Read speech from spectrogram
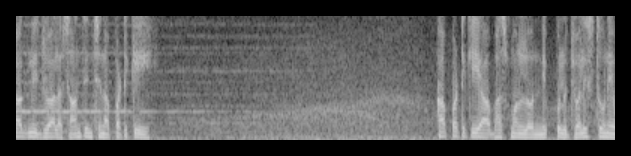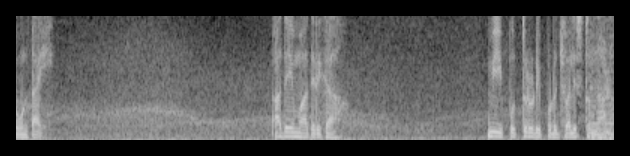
అగ్నిజ్వాల శాంతించినప్పటికీ అప్పటికీ ఆ భస్మంలో నిప్పులు జ్వలిస్తూనే ఉంటాయి. అదే మాదిరిగా మీ పుత్రుడిప్పుడు జ్వలిస్తున్నాడు.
